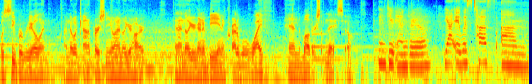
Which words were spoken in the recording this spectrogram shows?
was super real, and I know what kind of person you are. I know your heart, and I know you're going to be an incredible wife and mother someday. So, thank you, Andrew. Yeah, it was tough um,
